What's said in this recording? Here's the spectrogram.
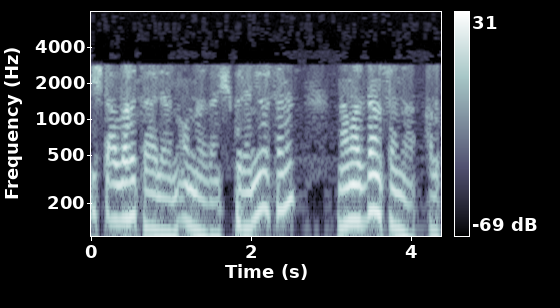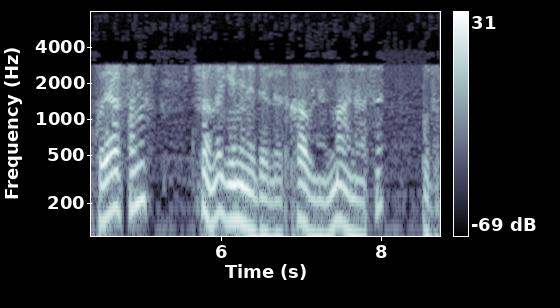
İşte Allahü Teala'nın onlardan şüpheleniyorsanız namazdan sonra alıkoyarsanız sonra yemin ederler kavlinin manası budur.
